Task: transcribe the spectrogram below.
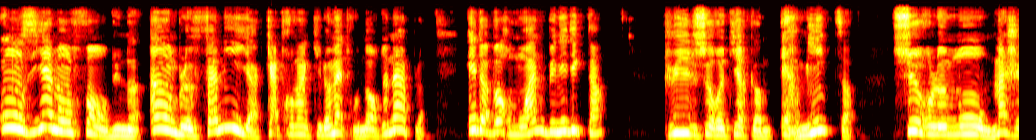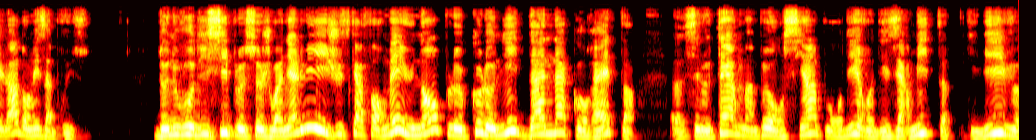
onzième enfant d'une humble famille à 80 km au nord de Naples est d'abord moine bénédictin, puis il se retire comme ermite sur le mont Magella dans les Abruzzes. De nouveaux disciples se joignent à lui jusqu'à former une ample colonie d'anachorètes. Euh, c'est le terme un peu ancien pour dire des ermites qui vivent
